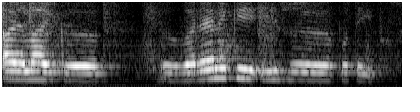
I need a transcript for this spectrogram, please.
I like uh, uh, vareniki is uh, potatoes.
